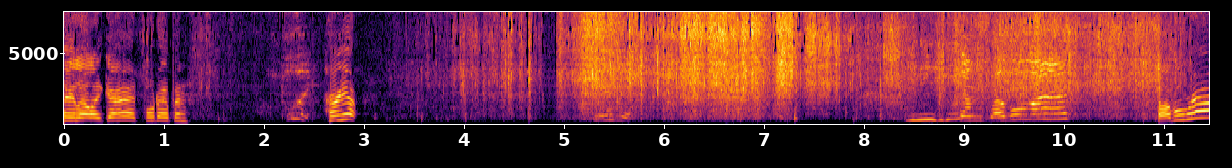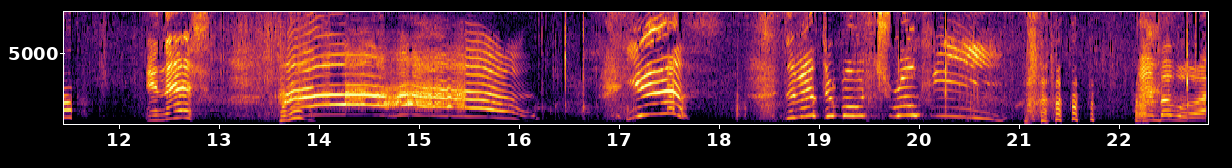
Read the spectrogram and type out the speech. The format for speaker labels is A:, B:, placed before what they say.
A: Okay, Lilly, go ahead. Pull it open.
B: Pull it.
A: Hurry up.
B: Here's it. Some bubble wrap.
A: Bubble wrap?
B: And this.
A: What is it?
B: Ah! Yes! The Mr. Bones trophy! and bubble wrap.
